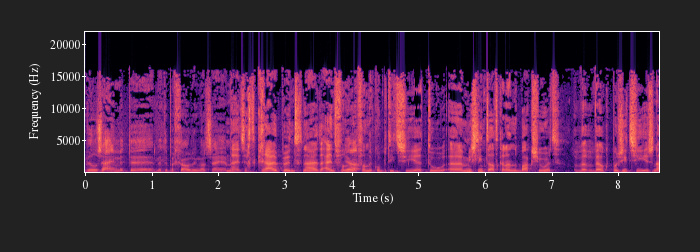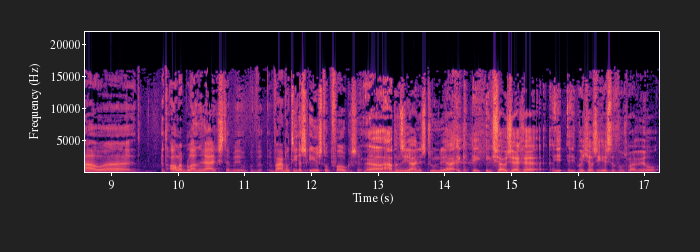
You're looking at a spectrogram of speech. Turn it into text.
wil zijn met de, met de begroting wat zij hebben. nee, het is echt kruipend naar het eind van, Ja. de, van de competitie eh, toe. Eh Mislintat kan aan de bak, Sjoerd. Wel- welke positie is nou eh, het allerbelangrijkste? Waar moet hij als eerste op focussen? Ja, Habenzijn is toen. Ja, ik, ik, ik zou zeggen, wat je als eerste volgens mij wil,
